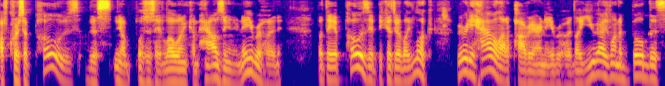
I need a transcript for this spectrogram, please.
of course, oppose this, you know, let's just say low income housing in their neighborhood but they oppose it because they're like, look, we already have a lot of poverty in our neighborhood. Like, you guys want to build this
